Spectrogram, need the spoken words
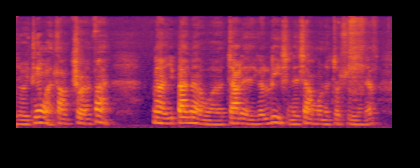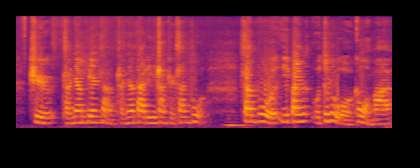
有一天晚上吃完饭，那一般呢，我家里一个例行的项目呢，就是聊去长江边上、长江大堤上去散步。散步一般我都是我跟我妈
